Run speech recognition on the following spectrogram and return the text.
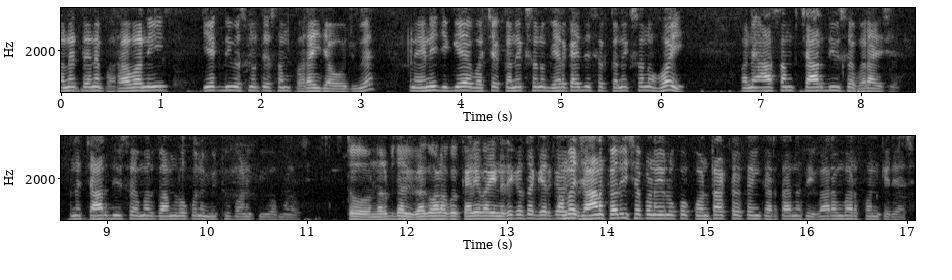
અને તેને ભરાવાની એક દિવસમાં તે સંપ ભરાઈ જવો જોઈએ. અને એની જગ્યાએ વચ્ચે કનેક્શનો ગેરકાયદેસર કનેક્શનો હોય અને આ સંપ ચાર દિવસે ભરાય છે. અને ચાર દિવસે અમારા ગામ લોકોને મીઠું પાણી પીવા મળે છે. તો નર્મદા વિભાગવાળા કોઈ કાર્યવાહી નથી કરતા અમે જાણ કરી છે પણ એ લોકો કોન્ટ્રાક્ટર કંઈ કરતા નથી. વારંવાર ફોન કર્યા છે.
